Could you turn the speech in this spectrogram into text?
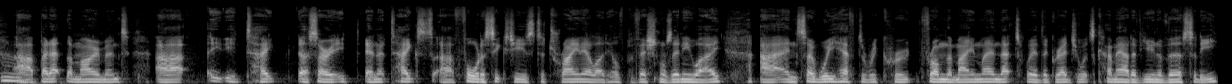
Mm. uh, but at the moment, uh, it, it take. Uh, sorry, it, and it takes uh, four to six years to train allied health professionals anyway, uh, and so we have to recruit from the mainland. That's where the graduates come out of university,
